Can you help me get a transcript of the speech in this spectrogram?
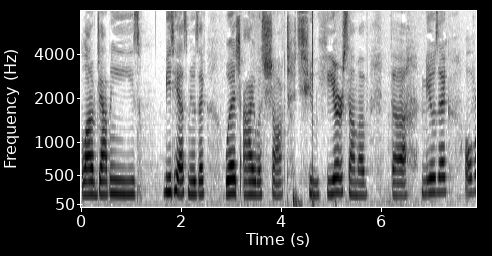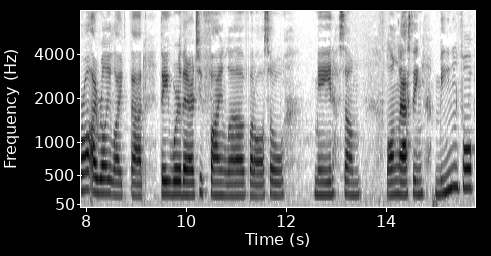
a lot of Japanese BTS music which I was shocked to hear some of the music. Overall, I really liked that they were there to find love, but also made some long lasting, meaningful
